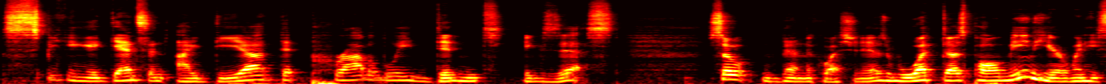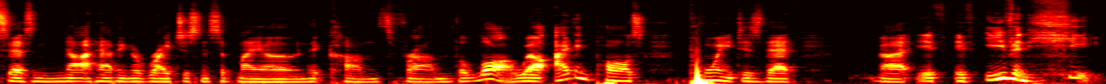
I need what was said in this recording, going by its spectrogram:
speaking against an idea that probably didn't exist. So then the question is, what does Paul mean here when he says not having a righteousness of my own that comes from the law? Well, I think Paul's point is that uh, if if even he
